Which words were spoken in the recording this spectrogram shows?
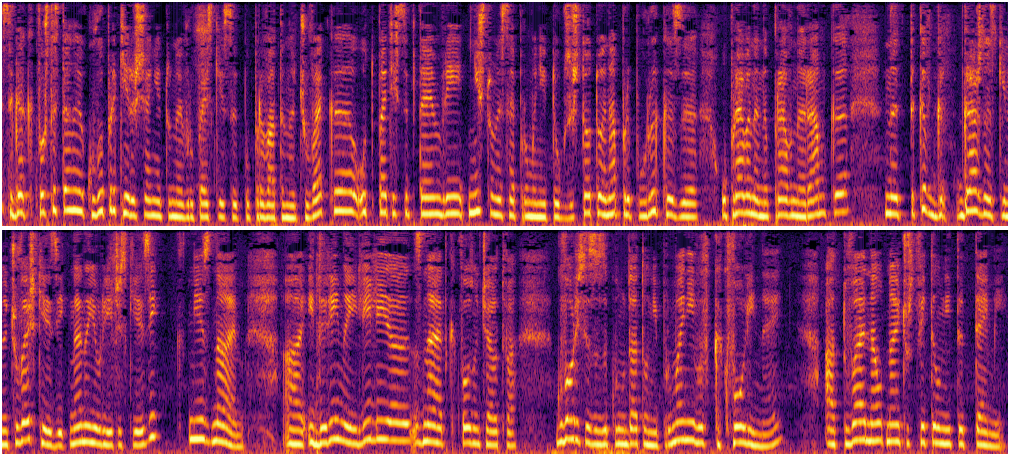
Сега, какво ще стане, ако въпреки решението на Европейския съд по правата на човека от 5 септември нищо не се промени тук, защото една препоръка за управяне на правна рамка на такъв граждански, на човешки език, не на юридически език, ние знаем. А, и Дарина и Лилия знаят какво означава това. Говори се за законодателни промени в какво ли не, а това е една от най-чувствителните теми.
